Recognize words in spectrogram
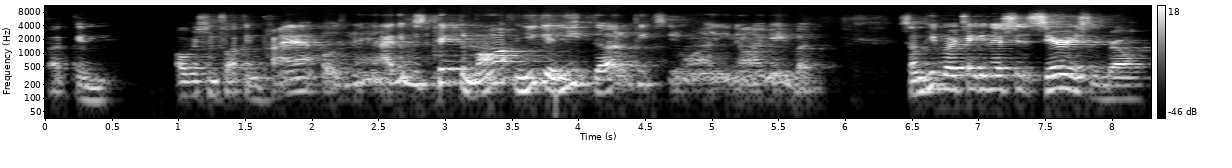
fucking over some fucking pineapples, man. I can just pick them off and you can eat the other pizza you want, you know what I mean? But some people are taking that shit seriously, bro.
